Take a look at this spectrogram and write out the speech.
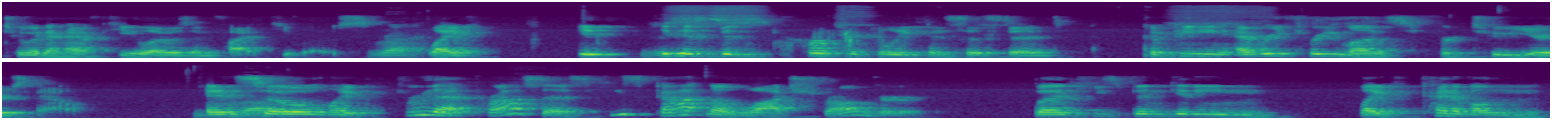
two and a half kilos and five kilos. right. Like it, it has been perfectly consistent, competing every three months for two years now. And Right. so, like through that process, he's gotten a lot stronger, but he's been getting like kind of on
